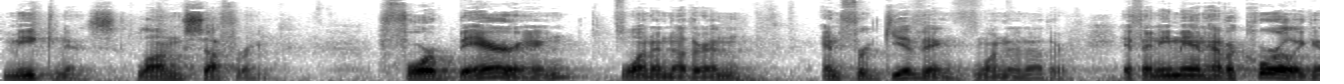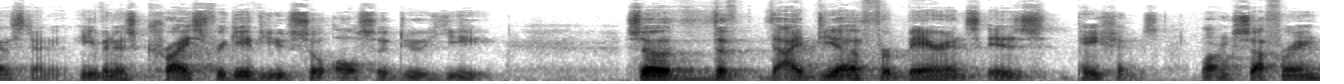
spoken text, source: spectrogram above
meekness, long suffering, forbearing one another and, and forgiving one another. If any man have a quarrel against any, even as Christ forgave you, so also do ye. So the, the idea of forbearance is patience, long suffering.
